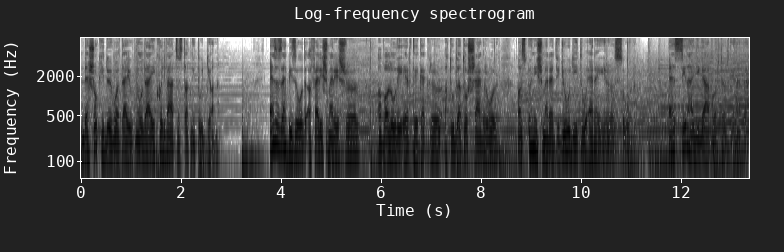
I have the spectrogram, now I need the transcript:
de sok idő volt eljutni odáig, hogy változtatni tudjon – ez az epizód a felismerésről, a valódi értékekről, a tudatosságról, az önismeret gyógyító erejéről szól. Ez Szilágyi Gábor története.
